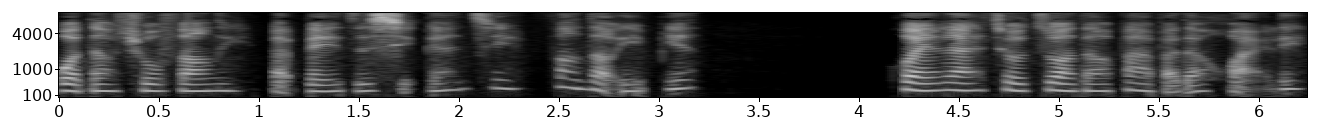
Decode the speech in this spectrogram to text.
我到厨房里把杯子洗干净，放到一边，回来就坐到爸爸的怀里。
